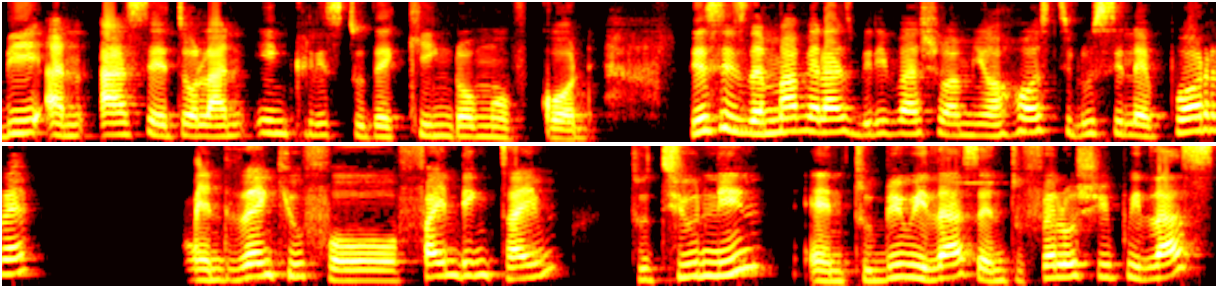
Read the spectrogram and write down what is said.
be an asset or an increase to the kingdom of God. This is the Marvelous Believer Show. I'm your host, Lucy Lepore. And thank you for finding time to tune in and to be with us and to fellowship with us.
